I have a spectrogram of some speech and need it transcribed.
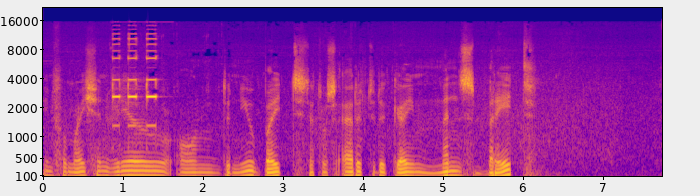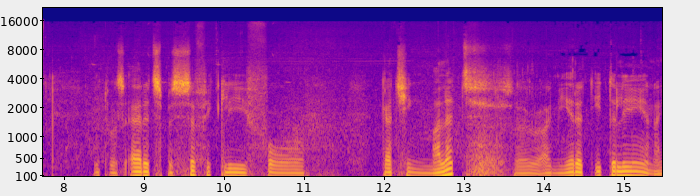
information video on the new bait that was added to the game Mince Bread. It was added specifically for catching mullet, so I'm here at Italy and I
